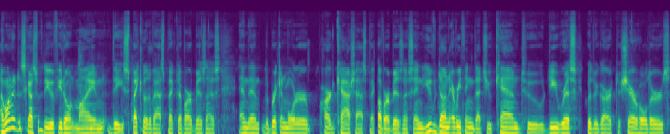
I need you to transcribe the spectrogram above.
I want to discuss with you, if you don't mind, the speculative aspect of our business and then the brick and mortar hard cash aspect of our business. And you've done everything that you can to de risk with regard to shareholders.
